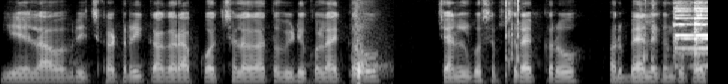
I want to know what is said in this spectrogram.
ये लावा ब्रिज का ट्रिक अगर आपको अच्छा लगा तो वीडियो को लाइक करो चैनल को सब्सक्राइब करो और बेल आइकन को प्रेस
